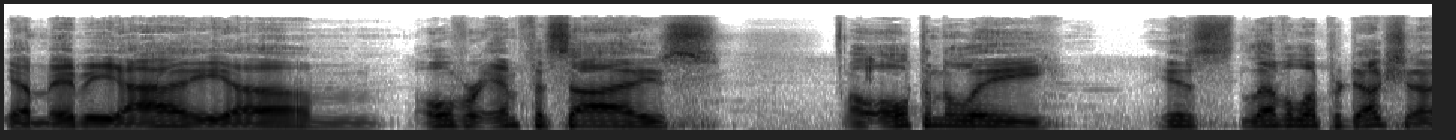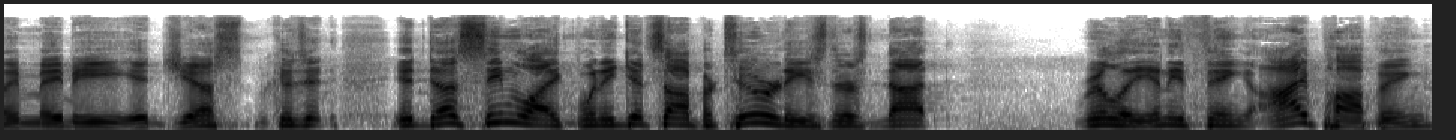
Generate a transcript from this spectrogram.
Yeah, maybe I um, overemphasize uh, ultimately his level of production. I mean, maybe it just because it it does seem like when he gets opportunities, there's not really anything eye popping.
